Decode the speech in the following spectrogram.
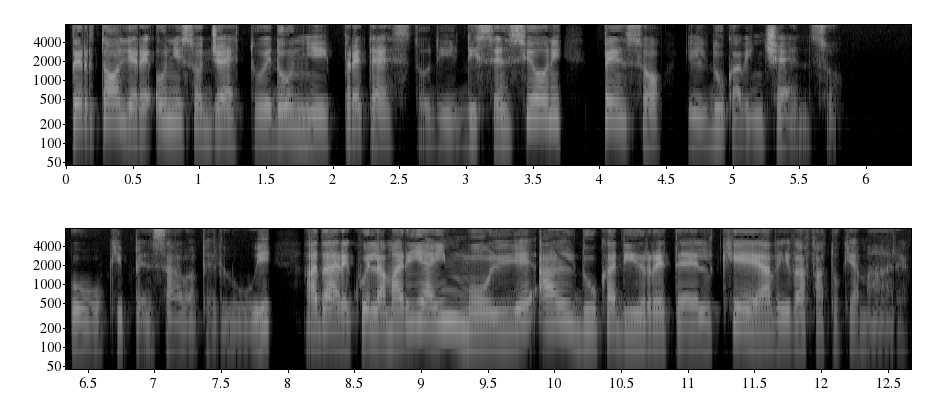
Per togliere ogni soggetto ed ogni pretesto di dissensioni, pensò il duca Vincenzo, o chi pensava per lui, a dare quella Maria in moglie al duca di Retel che aveva fatto chiamare.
